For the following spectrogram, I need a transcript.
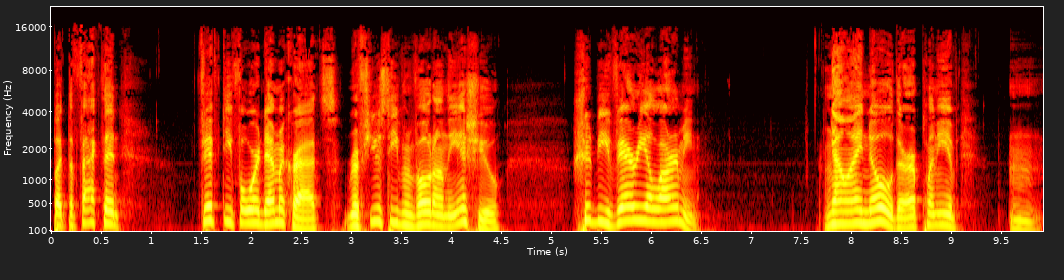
But the fact that 54 Democrats refused to even vote on the issue should be very alarming. Now, I know there are plenty of mm,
